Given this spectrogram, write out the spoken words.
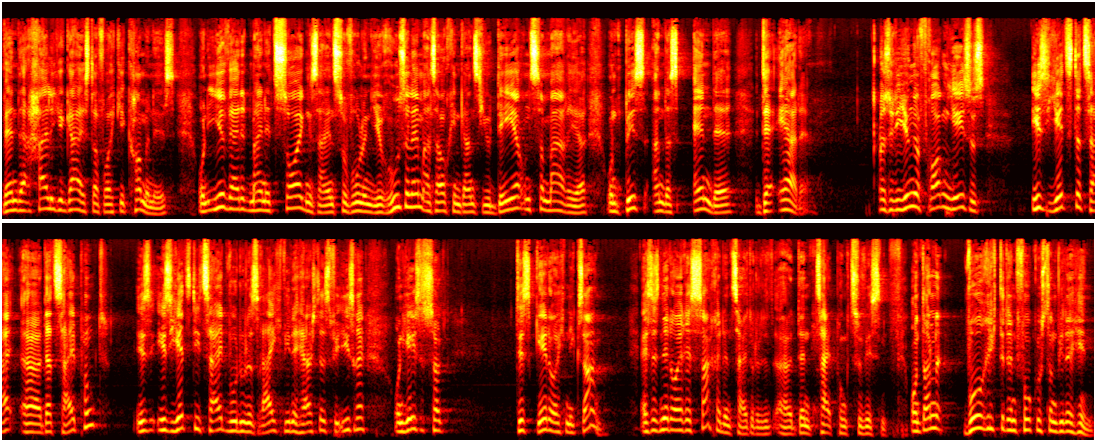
wenn der Heilige Geist auf euch gekommen ist. Und ihr werdet meine Zeugen sein, sowohl in Jerusalem als auch in ganz Judäa und Samaria und bis an das Ende der Erde. Also die Jünger fragen Jesus, ist jetzt der, Zeit, äh, der Zeitpunkt? Ist, ist jetzt die Zeit, wo du das Reich wiederherstellst für Israel? Und Jesus sagt, das geht euch nichts an. Es ist nicht eure Sache, den, Zeit oder, äh, den Zeitpunkt zu wissen. Und dann, wo richtet den Fokus dann wieder hin?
